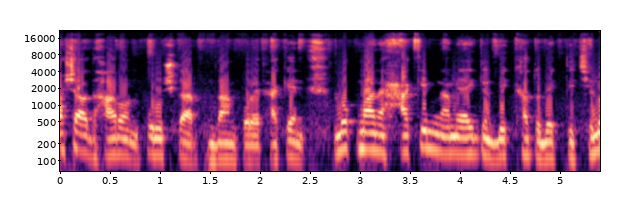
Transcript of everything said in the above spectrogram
অসাধারণ পুরস্কার দান করে থাকেন। লোকমান হাকিম নামে একজন বিখ্যাত ব্যক্তি ছিল,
